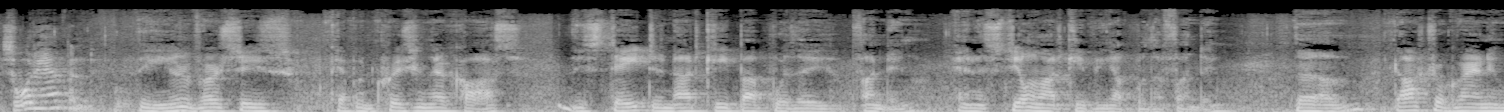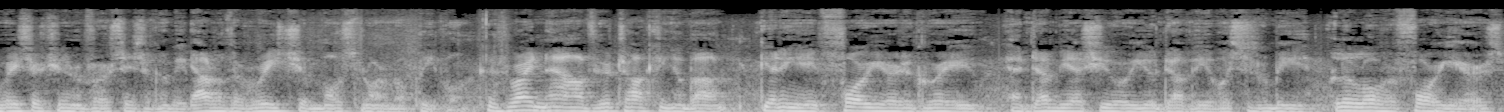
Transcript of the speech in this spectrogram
So what happened? The universities kept increasing their costs. The state did not keep up with the funding, and is still not keeping up with the funding. The doctoral granting research universities are going to be out of the reach of most normal people. Because right now, if you're talking about getting a four year degree at WSU or UW, which is going to be a little over four years,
